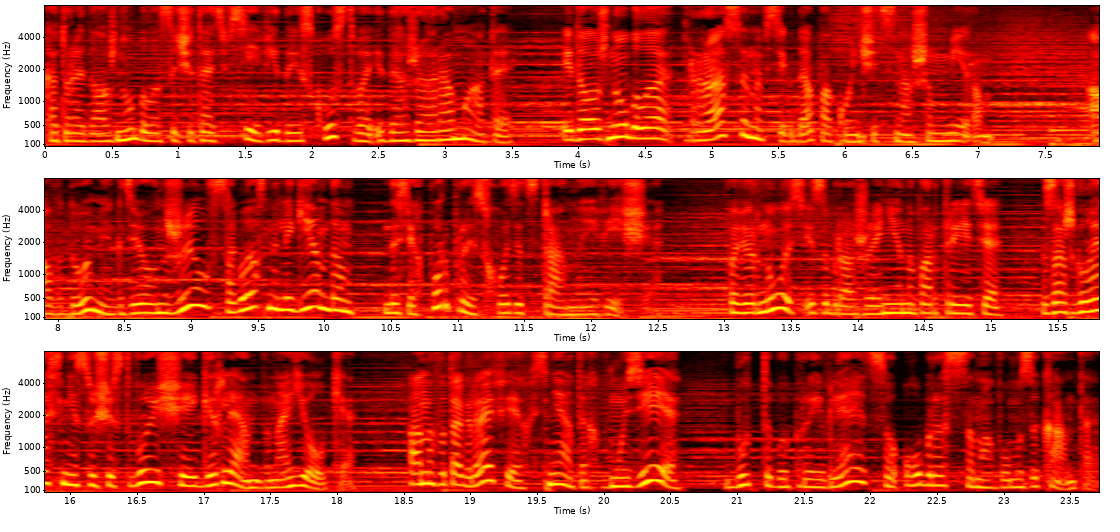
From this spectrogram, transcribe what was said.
которое должно было сочетать все виды искусства и даже ароматы, и должно было раз и навсегда покончить с нашим миром. А в доме, где он жил, согласно легендам, до сих пор происходят странные вещи. Повернулось изображение на портрете, зажглась несуществующая гирлянда на елке — а на фотографиях, снятых в музее, будто бы проявляется образ самого музыканта.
